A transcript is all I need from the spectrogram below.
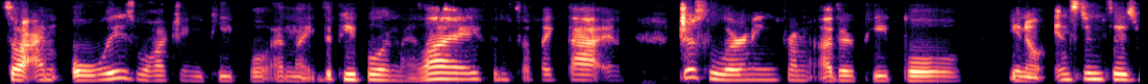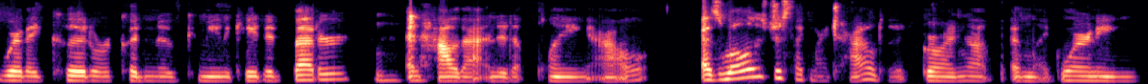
So I'm always watching people and like the people in my life and stuff like that and just learning from other people, you know, instances where they could or couldn't have communicated better Mhm. and how that ended up playing out. As well as just like my childhood growing up and like learning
